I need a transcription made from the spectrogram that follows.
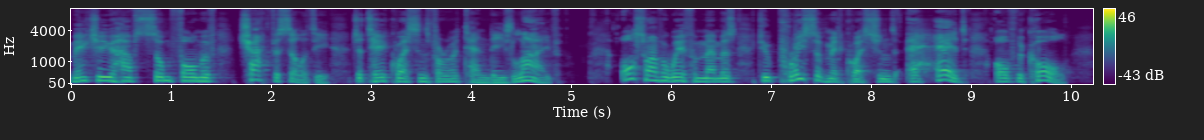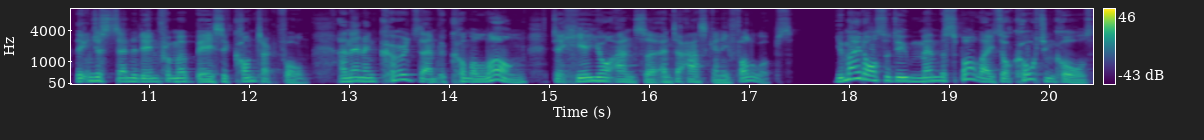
make sure you have some form of chat facility to take questions from attendees live. Also have a way for members to pre-submit questions ahead of the call. They can just send it in from a basic contact form and then encourage them to come along to hear your answer and to ask any follow-ups. You might also do member spotlights or coaching calls,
